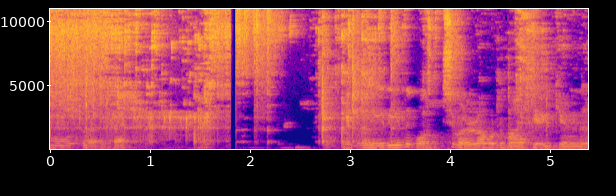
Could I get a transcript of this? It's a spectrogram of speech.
മൂത്ത് വരട്ടെ. നമ്മൾ എരിയത് കുറച്ച് വെള്ളം അങ്ങോട്ട് മാറ്റി വയ്ക്കുകയാണ്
